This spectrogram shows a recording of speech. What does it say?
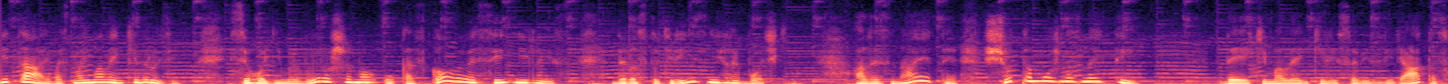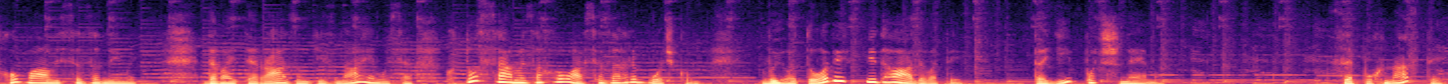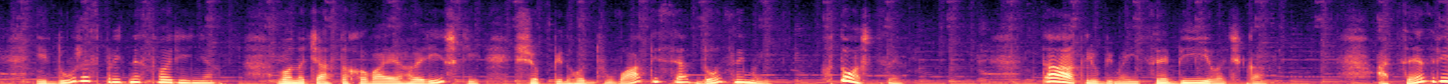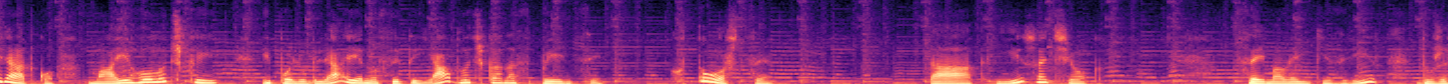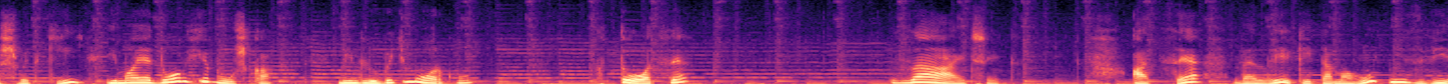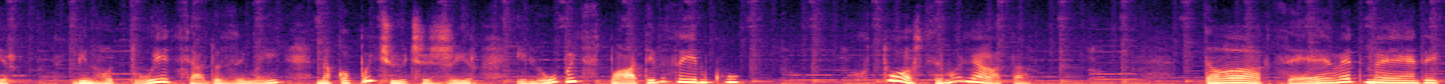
Вітаю вас, мої маленькі друзі! Сьогодні ми вирушимо у казковий осінній ліс, де ростуть різні грибочки. Але знаєте, що там можна знайти? Деякі маленькі лісові звірята сховалися за ними. Давайте разом дізнаємося, хто саме заховався за грибочком. Ви готові відгадувати? Тоді почнемо. Це пухнасте і дуже спритне створіння. Воно часто ховає горішки, щоб підготуватися до зими. Хто ж це? Так, любі мої, це білочка. А це звірятко має голочки і полюбляє носити яблучка на спинці. Хто ж це? Так, їжачок. Цей маленький звір дуже швидкий і має довгі вушка. Він любить моркву. Хто це? Зайчик. А це великий та могутній звір. Він готується до зими, накопичуючи жир і любить спати взимку. Хто ж це малята? Так, це ведмедик.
